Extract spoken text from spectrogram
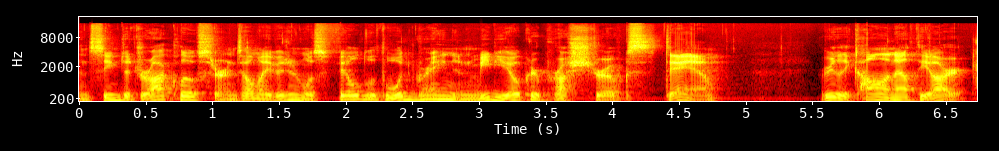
and seemed to draw closer until my vision was filled with wood grain and mediocre brushstrokes. Damn. Really calling out the art.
